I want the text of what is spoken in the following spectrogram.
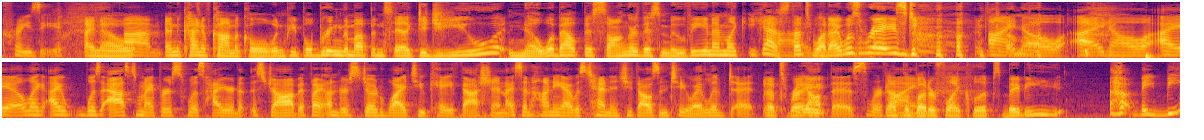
crazy. I know. Um, and kind of comical when people bring them up and say, like, did you know about this song or this movie? And I'm like, yes, that's what I was raised on. I know, I know. I like I was asked when I first was hired at this job if I understood Y2K fashion. I said, "Honey, I was 10 in 2002. I lived it. That's We right. got this. We're Got the butterfly clips, baby. baby.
